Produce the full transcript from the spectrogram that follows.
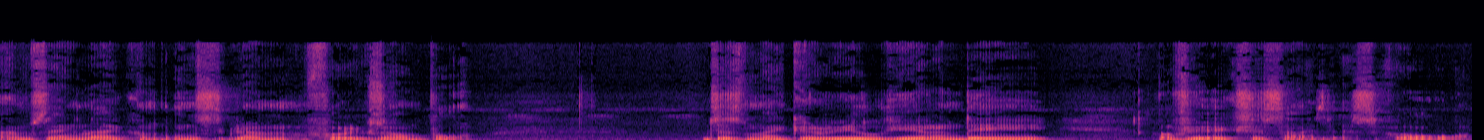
I'm saying, like on Instagram, for example, just make a reel here and there of your exercises or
